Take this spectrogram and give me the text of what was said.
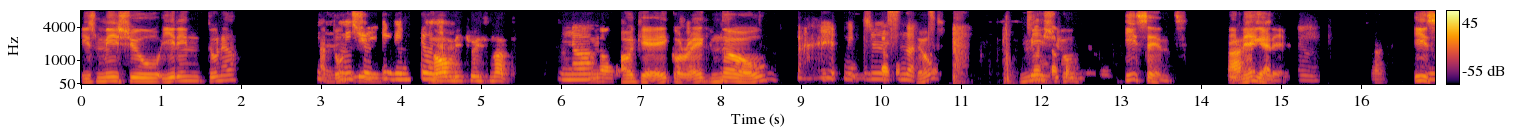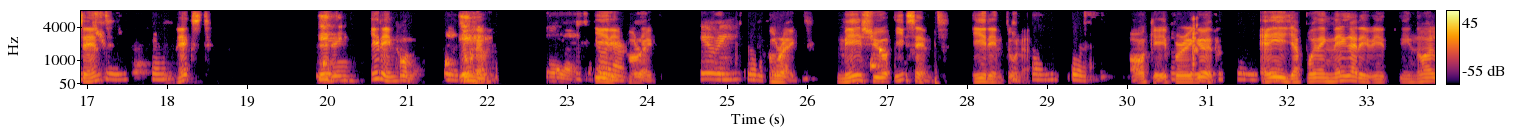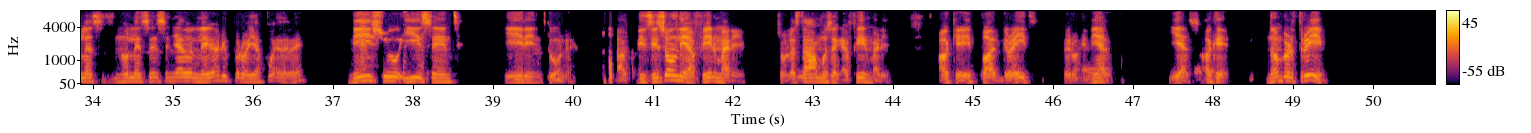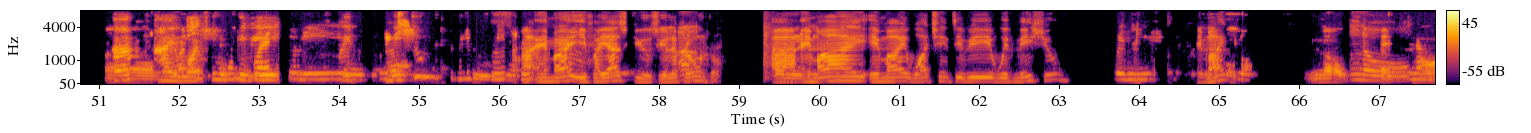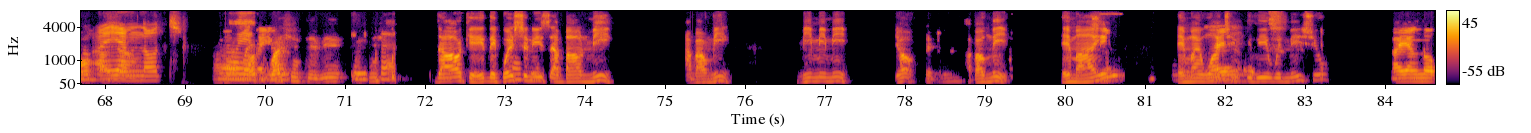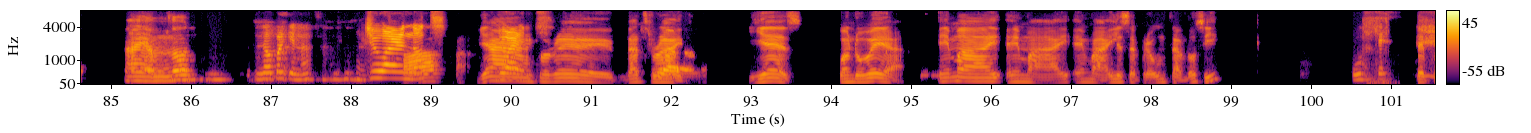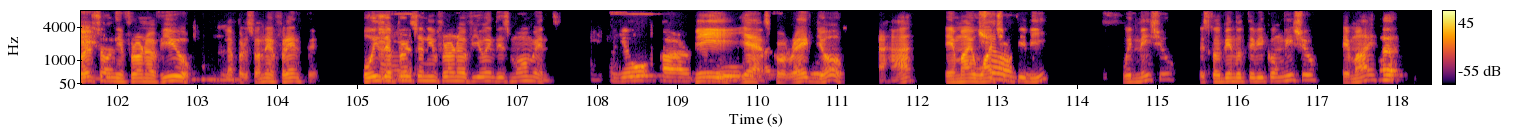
Is Mishu eating tuna? Atún? Michu eating No, tuna. Michu is not. no No. Okay, correct. No, Michu is not. no. Mishu isn't. The Ah, negative. Mm. Isn't. Next. Eating Eating tuna. Eating, correct. hearing Correct. Mishu isn't eating tuna. Okay, very good. Ey, ya pueden negative y, y no, las, no les he enseñado el negative, pero ya puede, ¿ve? Mishu isn't eating tuna. Uh, this is only affirmative. Solo estábamos en affirmative. Okay, but great. Pero genial. Yes, okay. Number three. Uh, Uh, I watching TV with Michu. Michu. Ah, am I, if I ask you, si yo le Ah. pregunto, ah, am I, am I watching TV with Mishu? with Michu. Am I? no. No, No, I am not. I am not watching TV with Michu. Okay, the question Okay. is about me. About me. Me, me, me. Yo, about me. Am I, See, am I watching am- TV with Mishu? I am not. I am not. No, porque no. You are Ah, not. Yeah, correct. That's right. Yes. Cuando vea, am I, am I, am I, le está preguntando, ¿sí? Usted. The person in front of you, la persona enfrente. Who is the Mm. person in front of you in this moment? You are. Me, yes, correct, yo. Ajá. Am I watching Sure. TV with Mishu? ¿Estoy viendo TV con Mishu? Am I?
